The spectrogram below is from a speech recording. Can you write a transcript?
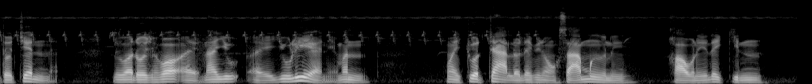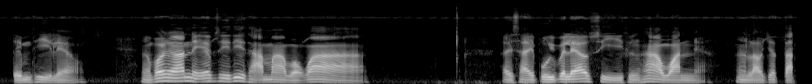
โตรเจนน่ะหรือว่าโดยเฉพาะไอ้นายูไอ้ยูเรียเนี่ยมันไม่จวดจ้าดเลยได้พี่น้องสามมือนี่เขาวนี้ได้กินเต็มที่แล้ว เพราะฉะนั้นใน FC ที่ถามมาบอกว่า ใส่ปุ๋ยไปแล้วสี่ถึงห้าวันเนี่ย เราจะตัด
